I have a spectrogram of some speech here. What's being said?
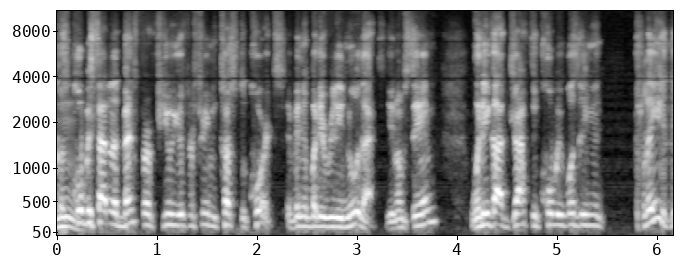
because Mhm. Kobe sat on the bench for a few years before he even touched the courts. If anybody really knew that, you know what I'm saying? When he got drafted, Kobe wasn't even playing.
